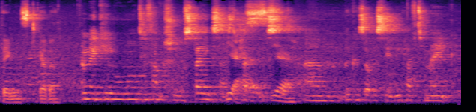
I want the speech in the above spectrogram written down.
things together and making more multifunctional space, I yes, suppose. Yeah. Um, because obviously we have to make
